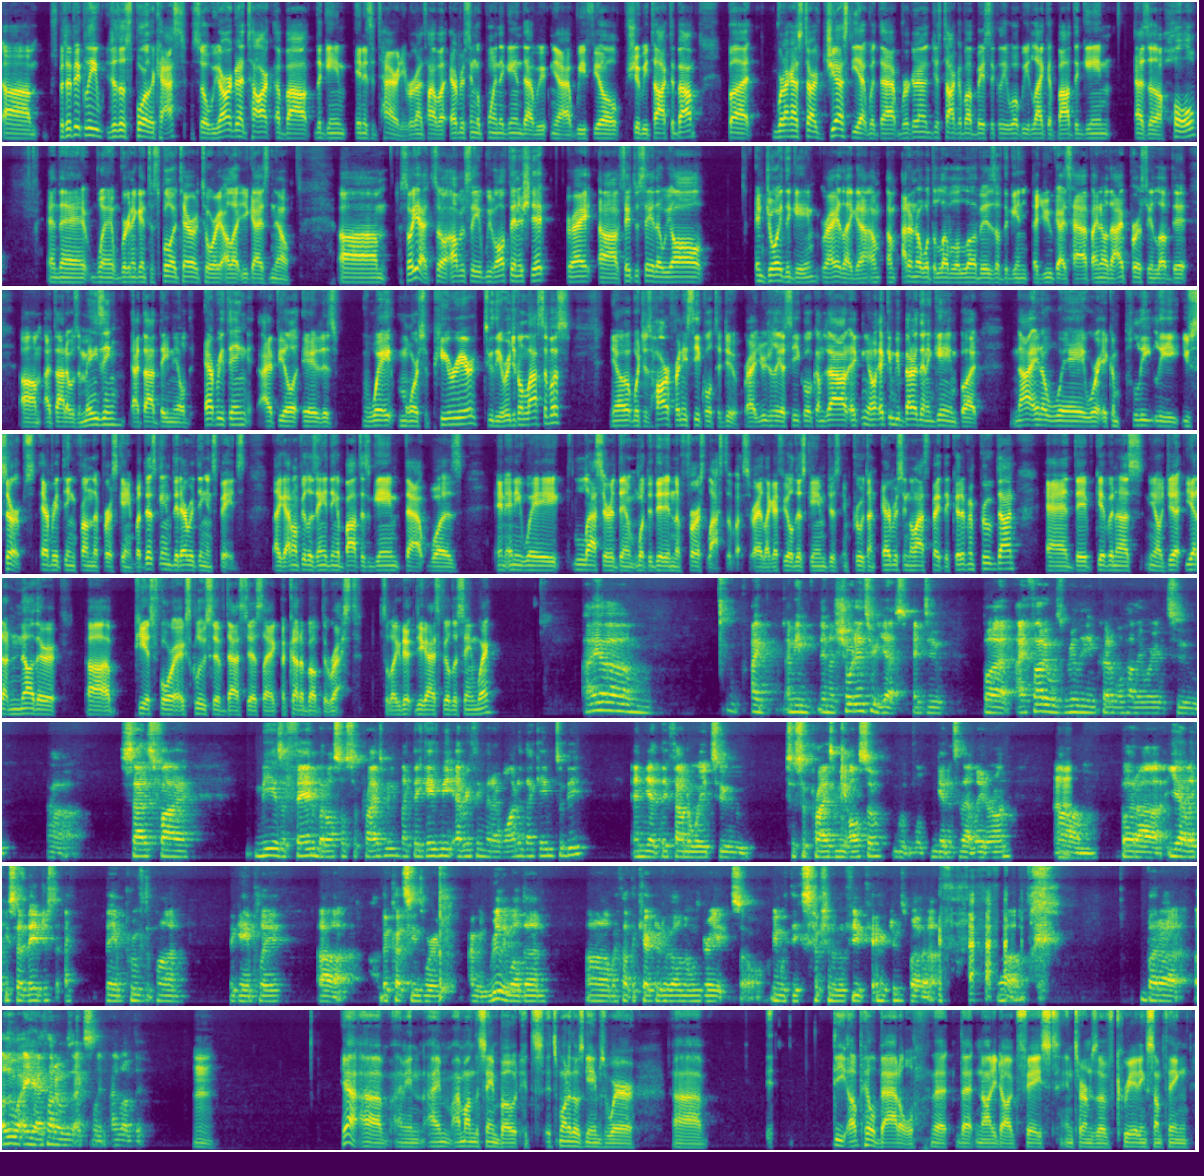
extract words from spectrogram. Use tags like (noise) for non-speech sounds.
Um, specifically, this is a spoiler cast, so we are going to talk about the game in its entirety. We're going to talk about every single point in the game that we yeah we feel should be talked about, but we're not going to start just yet with that. We're going to just talk about basically what we like about the game as a whole, and then when we're going to get into spoiler territory, I'll let you guys know. Um, so yeah, so obviously we've all finished it, right? Uh, safe to say that we all enjoyed the game, right? Like I'm, I'm, I do not know what the level of love is of the game that you guys have. I know that I personally loved it. Um, I thought it was amazing. I thought they nailed everything. I feel it is way more superior to the original Last of Us. You know, which is hard for any sequel to do, right? Usually a sequel comes out, it, you know, it can be better than a game, but not in a way where it completely usurps everything from the first game. But this game did everything in spades. Like I don't feel there's anything about this game that was in any way lesser than what they did in the first Last of Us, right? Like I feel this game just improved on every single aspect they could have improved on, and they've given us, you know, yet, yet another uh, PS4 exclusive that's just like a cut above the rest. So, like, do you guys feel the same way? I um, I I mean, in a short answer, yes, I do. But I thought it was really incredible how they were able to uh, satisfy me as a fan, but also surprised me. Like they gave me everything that I wanted that game to be, and yet they found a way to to surprise me. Also, we'll, we'll get into that later on. Mm-hmm. Um, but uh, yeah, like you said, they just I, they improved upon the gameplay. Uh, the cutscenes were, I mean, really well done. Um, I thought the character development was great. So, I mean, with the (laughs) exception of a few characters, but uh, (laughs) um, but uh, otherwise, yeah, I thought it was excellent. I loved it. Mm. Yeah, uh, I mean, I'm I'm on the same boat. It's it's one of those games where uh, it, the uphill battle that that Naughty Dog faced in terms of creating something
